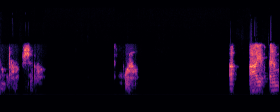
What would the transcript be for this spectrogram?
improv show? Wow. I, I am.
